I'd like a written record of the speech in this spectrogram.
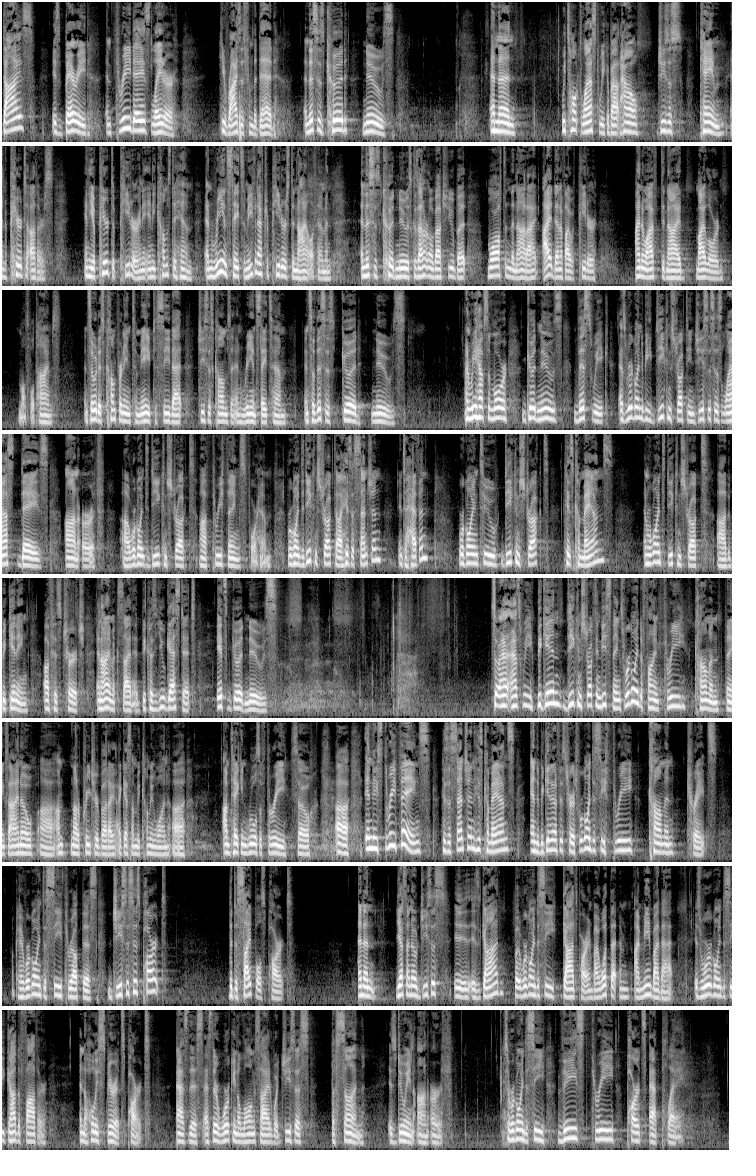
dies, is buried, and three days later, he rises from the dead. And this is good news. And then, we talked last week about how Jesus came and appeared to others. And he appeared to Peter, and, and he comes to him and reinstates him, even after Peter's denial of him. And, and this is good news, because I don't know about you, but more often than not, I, I identify with Peter I know I've denied my Lord multiple times. And so it is comforting to me to see that Jesus comes and reinstates him. And so this is good news. And we have some more good news this week as we're going to be deconstructing Jesus' last days on earth. Uh, we're going to deconstruct uh, three things for him. We're going to deconstruct uh, his ascension into heaven, we're going to deconstruct his commands, and we're going to deconstruct uh, the beginning of his church. And I am excited because you guessed it, it's good news. So, as we begin deconstructing these things, we're going to find three common things. I know uh, I'm not a preacher, but I, I guess I'm becoming one. Uh, I'm taking rules of three. So, uh, in these three things his ascension, his commands, and the beginning of his church we're going to see three common traits. Okay, we're going to see throughout this Jesus' part, the disciples' part, and then, yes, I know Jesus is, is God, but we're going to see God's part. And by what that I mean by that is we're going to see God the Father and the Holy Spirit's part as this, as they're working alongside what Jesus the Son is doing on earth. So we're going to see these three parts at play.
